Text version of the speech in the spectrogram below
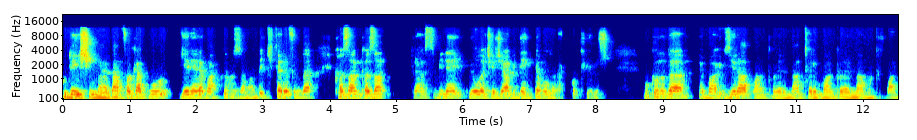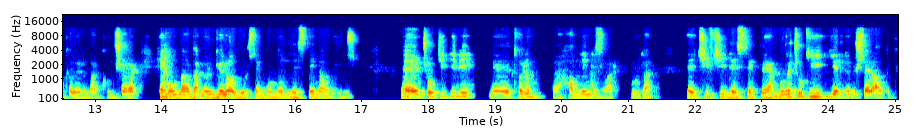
bu değişimlerden fakat bu genele baktığımız zaman da iki tarafında kazan kazan prensibine yol açacağı bir denklem olarak bakıyoruz. Bu konuda ziraat bankalarından, tarım bankalarından, vakıf bankalarından konuşarak hem onlardan öngörü alıyoruz hem de onların desteğini alıyoruz. Ee, çok ciddi bir e, tarım e, hamlemiz var burada. E, çiftçiyi destekleyen. Burada çok iyi geri dönüşler aldık.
